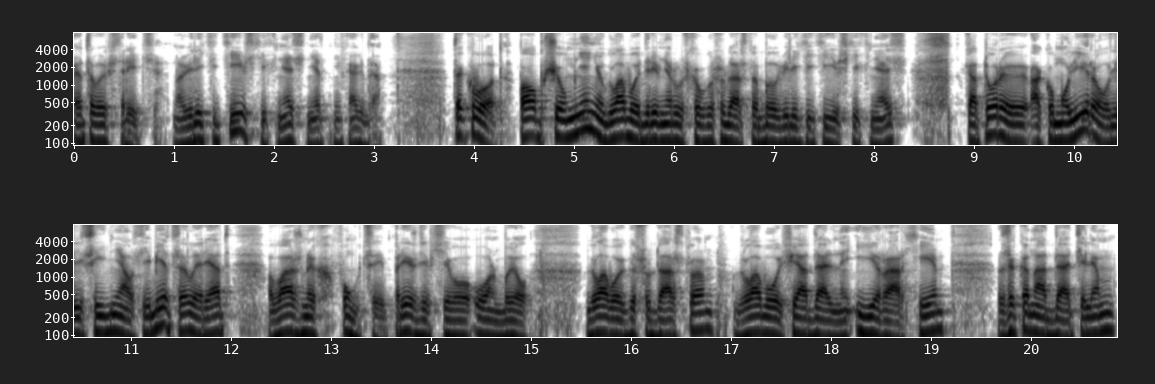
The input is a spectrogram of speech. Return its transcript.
это вы встретите. Но великий киевский князь нет никогда. Так вот, по общему мнению, главой древнерусского государства был великий киевский князь, который аккумулировал или соединял в себе целый ряд важных функций. Прежде всего, он был главой государства, главой феодальной иерархии, законодателем,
